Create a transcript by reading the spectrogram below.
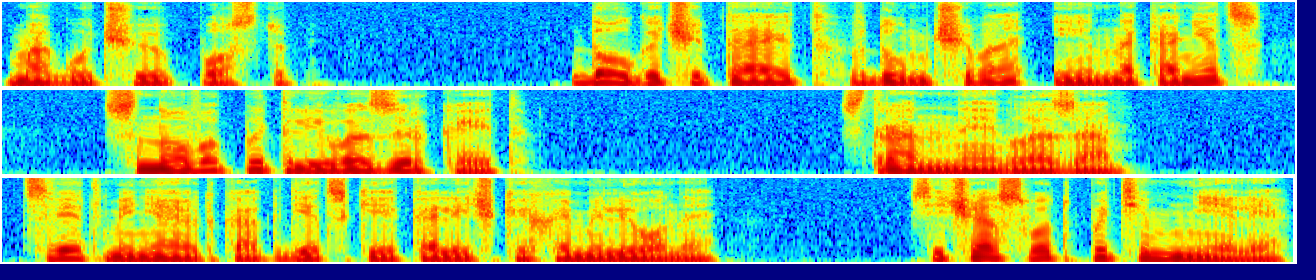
могучую поступь. Долго читает, вдумчиво и, наконец, снова пытливо зыркает. Странные глаза. Цвет меняют, как детские колечки-хамелеоны. Сейчас вот потемнели.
